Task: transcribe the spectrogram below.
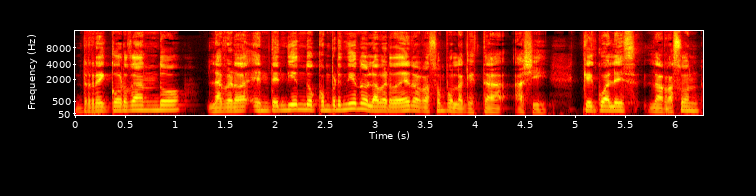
recordando la verdad, entendiendo, comprendiendo la verdadera razón por la que está allí. ¿Qué cuál es la razón?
